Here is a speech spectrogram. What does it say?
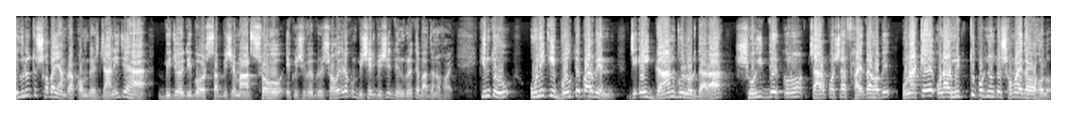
এগুলো তো সবাই আমরা কম বেশ জানি যে হ্যাঁ বিজয় দিবস, ছাব্বিশে মার্চ সহ, একুশে ফেব্রুয়ারি সহ, এরকম বিশেষ বিশেষ দিনগুলোতে বাজানো হয়। কিন্তু উনি কি বলতে পারবেন যে এই গানগুলোর দ্বারা শহীদদের কোনো চার পয়সার ফায়দা হবে? ওনাকে ওনার মৃত্যু পর্যন্ত সময় দেওয়া হলো।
